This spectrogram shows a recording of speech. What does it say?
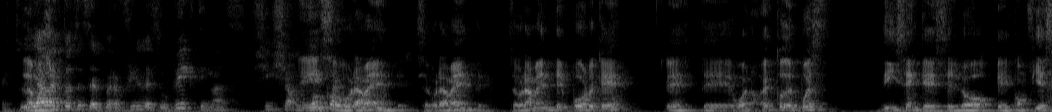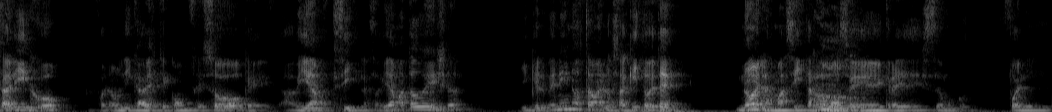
estudiaba entonces el perfil de sus víctimas. Chicha un Y poco. seguramente, seguramente, seguramente porque, este, bueno, esto después dicen que se lo que confiesa al hijo, fue la única vez que confesó que había, sí, las había matado ella, y que el veneno estaba en los saquitos de té, no en las masitas como Oh. se cree, se- fue el...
